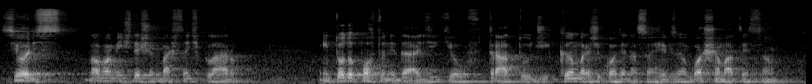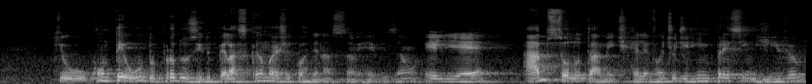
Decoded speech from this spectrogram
Senhores, novamente deixando bastante claro, em toda oportunidade que eu trato de câmaras de coordenação e revisão, eu gosto de chamar a atenção que o conteúdo produzido pelas câmaras de coordenação e revisão, ele é absolutamente relevante, eu diria imprescindível,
